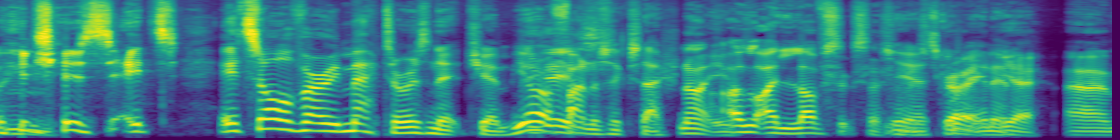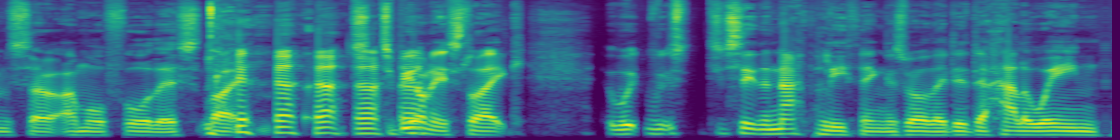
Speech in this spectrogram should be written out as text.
which is it's it's all very meta, isn't it, Jim? You're It a fan is. of Succession, aren't you? I, I love Succession. Yeah, it's it's great? Yeah. Um, so I'm all for this. Like, to, to be honest, like, w- w- did you see the Napoli thing as well? They did a Halloween.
